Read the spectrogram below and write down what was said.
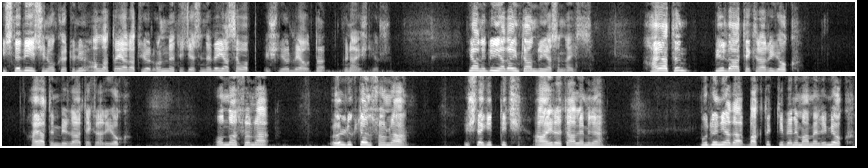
istediği için o kötülüğü Allah da yaratıyor. Onun neticesinde de ya sevap işliyor veyahut da günah işliyor. Yani dünyada imtihan dünyasındayız. Hayatın bir daha tekrarı yok. Hayatın bir daha tekrarı yok. Ondan sonra öldükten sonra işte gittik ahiret alemine. Bu dünyada baktık ki benim amelim yok.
